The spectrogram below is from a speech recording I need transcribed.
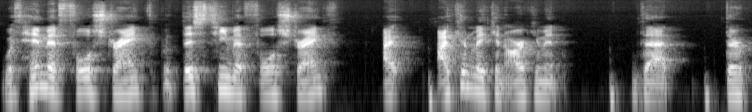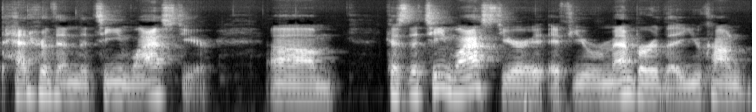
With him at full strength, with this team at full strength, I I can make an argument that they're better than the team last year. Because um, the team last year, if you remember, the UConn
